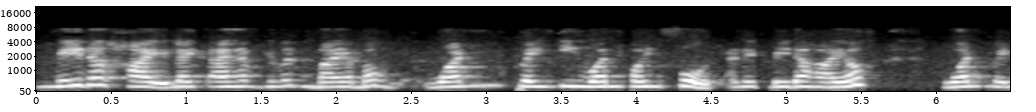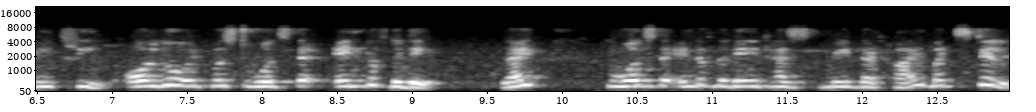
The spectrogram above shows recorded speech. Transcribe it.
made a high, like I have given by about 121.4 and it made a high of 123, although it was towards the end of the day, right? Towards the end of the day, it has made that high, but still,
